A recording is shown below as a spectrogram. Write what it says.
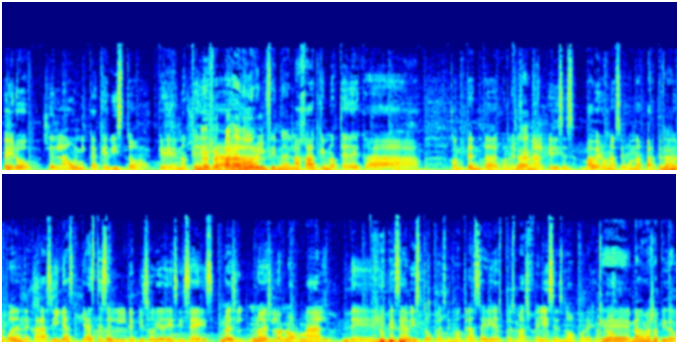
pero es la única que he visto que no te Que no es reparador el final. Ajá, que no te deja contenta con el Claro. final, que dices, va a haber una segunda parte, no me pueden dejar así, ya, ya este es el episodio 16, no es, no es lo normal de lo que se ha visto pues en otras series pues más felices, ¿no? Por ejemplo, Que nada más rápido,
